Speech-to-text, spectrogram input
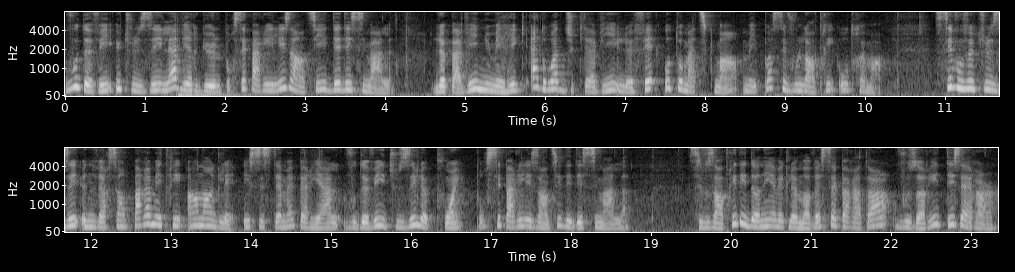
vous devez utiliser la virgule pour séparer les entiers des décimales. Le pavé numérique à droite du clavier le fait automatiquement, mais pas si vous l'entrez autrement. Si vous utilisez une version paramétrée en anglais et système impérial, vous devez utiliser le point pour séparer les entiers des décimales. Si vous entrez des données avec le mauvais séparateur, vous aurez des erreurs.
